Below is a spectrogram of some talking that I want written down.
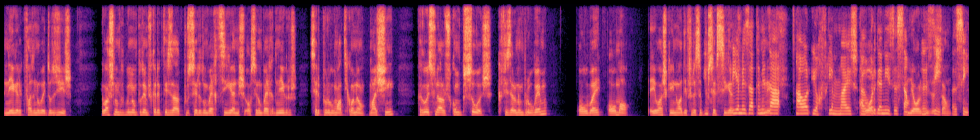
negra que fazem o bem todos os dias. Eu acho que não, não podemos caracterizar por ser de um bairro de ciganos ou ser um bairro de negros ser problemático ou não, mas sim relacionarmos como pessoas que fizeram um problema, ou o bem ou o mal. Eu acho que aí não há diferença por ser Referia-me ou exatamente à, à eu referia-me mais à À organização. E à organização. Assim, assim.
